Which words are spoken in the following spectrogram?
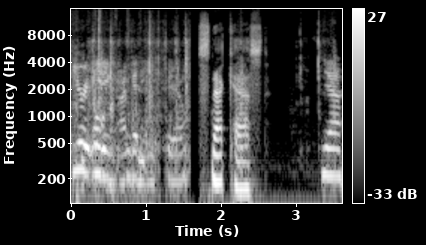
You're eating. I'm gonna eat too. Snack cast. Yeah.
